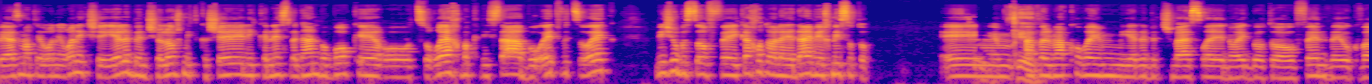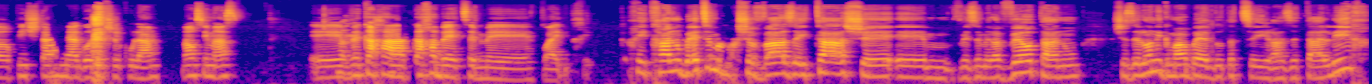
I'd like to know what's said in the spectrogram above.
ואז אמרתי רוני, רוני, כשילד בן 3 מתקשה להיכנס לגן בבוקר או צורח בכניסה, בועט וצועק, מישהו בסוף ייקח אותו על הידיים ויכניס אותו. כן. אבל מה קורה אם ילד בן 17 נוהג באותו האופן והוא כבר פי שתיים מהגודל של כולם? מה עושים אז? אה, וככה בעצם אה, וייד התחיל. התחלנו, בעצם המחשבה הזו הייתה, ש, וזה מלווה אותנו, שזה לא נגמר בילדות הצעירה, זה תהליך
